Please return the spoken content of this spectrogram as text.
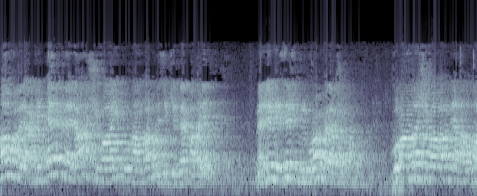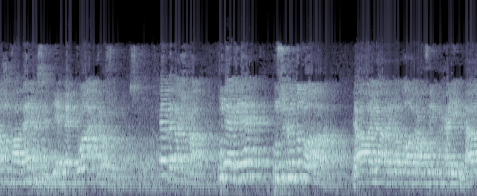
Ama ve lakin evvela şifayı Kur'an'dan ve zikirden arayın. Men ne gezneşmül Kur'an ve la şifa. Kur'an'dan şifa aramayana Allah şifa vermesin diye beddua etti Resulullah. Evvela şifa. Bu devrine bu sıkıntı duaları. La ilahe illallah ve azimul halim. La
